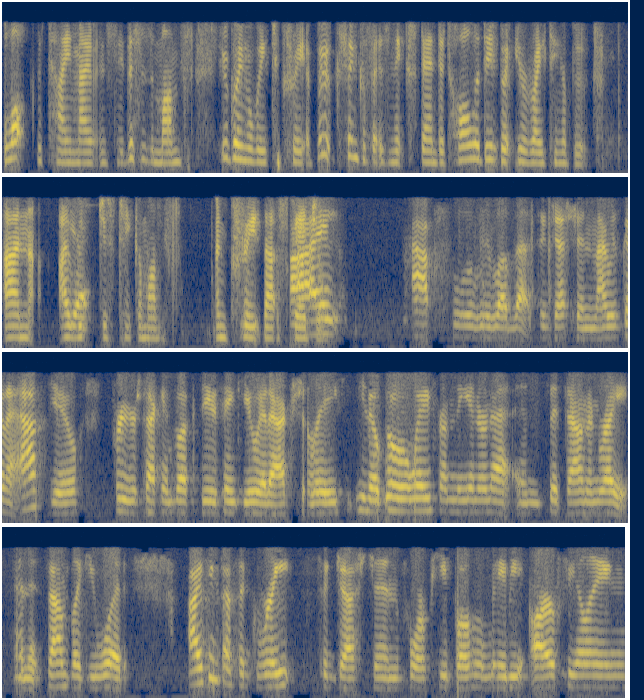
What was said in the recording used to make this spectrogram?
block the time out and say, this is a month, you're going away to create a book. Think of it as an extended holiday, but you're writing a book. And I yes. would just take a month and create that schedule. I absolutely love that suggestion. And I was going to ask you for your second book, do you think you would actually, you know, go away from the internet and sit down and write? And it sounds like you would. I think that's a great suggestion for people who maybe are feeling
